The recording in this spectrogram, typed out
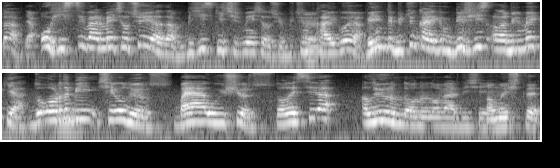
da. Ya o hissi vermeye çalışıyor ya adam. Bir his geçirmeye çalışıyor. Bütün Evet. kaygı o ya. Benim de bütün kaygım bir his alabilmek ya. Orada Aynen. bir şey oluyoruz. Bayağı uyuşuyoruz. Dolayısıyla alıyorum da onun o verdiği şeyi. Ama işte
